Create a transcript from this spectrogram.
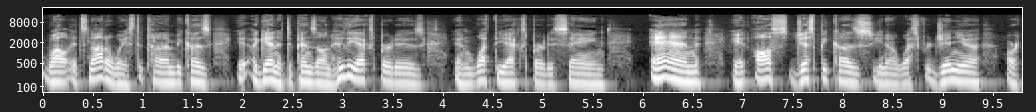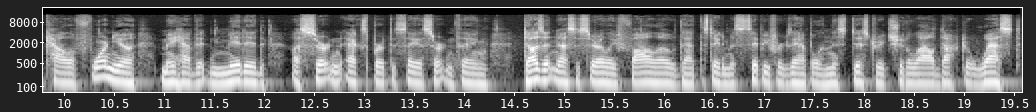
well, it's not a waste of time because, again, it depends on who the expert is and what the expert is saying. And it also, just because, you know, West Virginia or California may have admitted a certain expert to say a certain thing, doesn't necessarily follow that the state of Mississippi, for example, in this district, should allow Dr. West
